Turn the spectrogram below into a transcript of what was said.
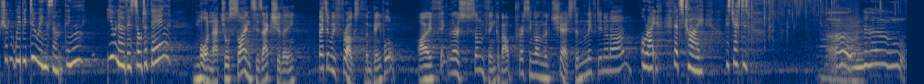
Shouldn't we be doing something? You know this sort of thing. More natural sciences, actually. Better with frogs than people. I think there's something about pressing on the chest and lifting an arm. All right, let's try. His chest is. Oh no.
